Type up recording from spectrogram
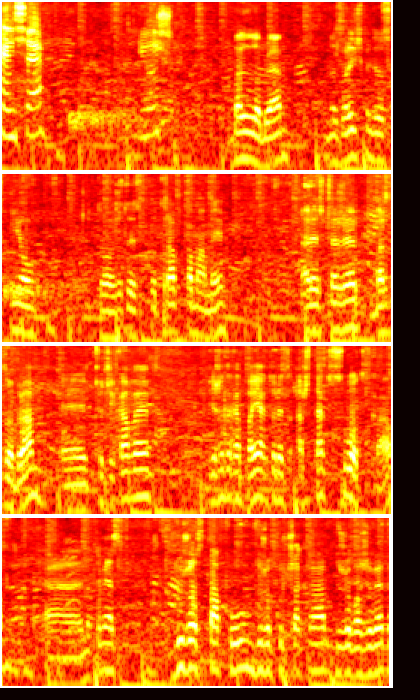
kęsie. Już. Bardzo dobre. Nazwaliśmy to z kminią to, że to jest potrawka mamy, ale szczerze, bardzo dobra. E, Co ciekawe, pierwsza taka paja, która jest aż tak słodka, e, natomiast dużo stafu, dużo kurczaka, dużo warzywek,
